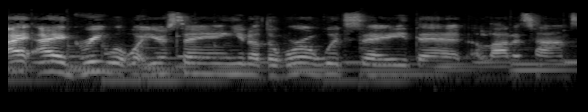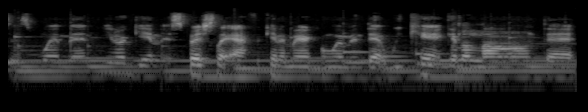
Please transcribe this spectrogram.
I, I, agree with what you're saying. You know, the world would say that a lot of times as women, you know, again, especially African American women, that we can't get along, that,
